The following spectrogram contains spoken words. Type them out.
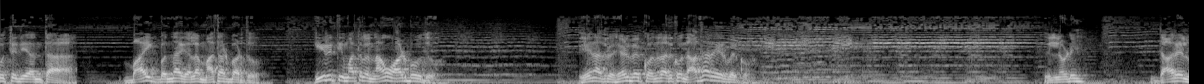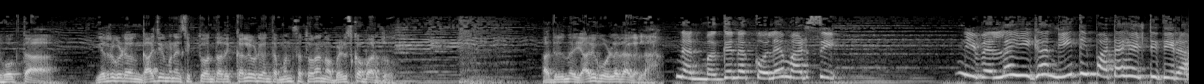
ಗೊತ್ತಿದೆಯಾ ಅಂತ ಬಾಯಿಗೆ ಬಂದಾಗೆಲ್ಲ ಮಾತಾಡಬಾರ್ದು. ಈ ರೀತಿ ಮಾತ್ರ ನಾವು ಆಡ್ಬೋದು. ಏನಾದರೂ ಹೇಳಬೇಕು ಅಂದ್ರೆ ಅದಕ್ಕೊಂದು ಆಧಾರ ಇರಬೇಕು. ಇಲ್ಲಿ ನೋಡಿ ದಾರಿಯಲ್ಲಿ ಹೋಗ್ತಾ ಎದುರುಗಡೆ ಒಂದು ಗಾಜಿನ ಮನೆ ಸಿಕ್ತು ಅಂತ ಅದಕ್ಕೆ ಕಲ್ಲು ಹೊಡೆಯುವಂತ ಮನಸ್ಸತ್ವನ ನಾವು ಬೆಳೆಸ್ಕೋಬಾರ್ದು. ಅದರಿಂದ ಯಾರಿಗೂ ಒಳ್ಳೇದಾಗಲ್ಲ. ನನ್ನ ಮಗನ ಕೊಲೆ ಮಾಡಿಸಿ. ನೀವೆಲ್ಲ ಈಗ ನೀತಿ ಪಾಠ ಹೇಳ್ತಿದ್ದೀರಾ?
